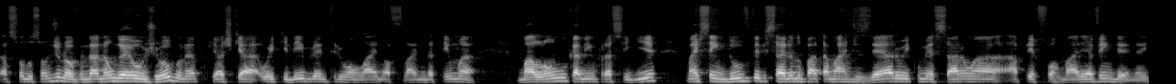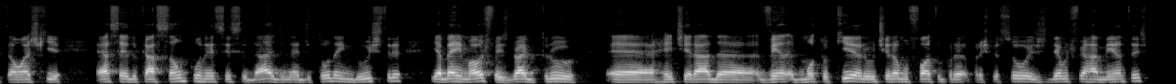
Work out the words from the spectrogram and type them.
a solução de novo. Ainda não ganhou o jogo, né? Porque acho que a, o equilíbrio entre o online e o offline ainda tem uma uma longo caminho para seguir, mas sem dúvida eles saíram do patamar de zero e começaram a, a performar e a vender. Né? Então, acho que essa educação por necessidade né, de toda a indústria, e a BR Malls fez drive-thru, é, retirada motoqueiro, tiramos foto para as pessoas, demos ferramentas,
